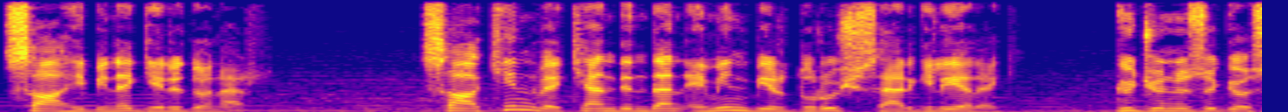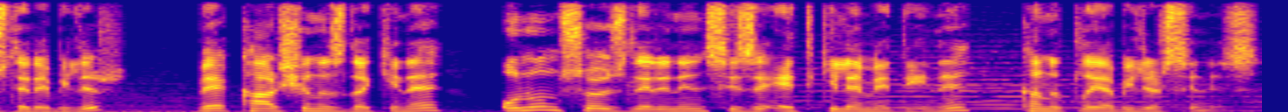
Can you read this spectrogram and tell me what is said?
sahibine geri döner. Sakin ve kendinden emin bir duruş sergileyerek gücünüzü gösterebilir ve karşınızdakine onun sözlerinin sizi etkilemediğini kanıtlayabilirsiniz.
